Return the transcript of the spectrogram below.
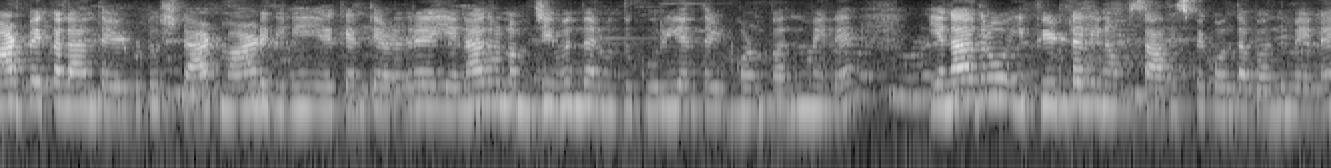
ಮಾಡಬೇಕಲ್ಲ ಅಂತ ಹೇಳ್ಬಿಟ್ಟು ಸ್ಟಾರ್ಟ್ ಮಾಡಿದ್ದೀನಿ ಯಾಕೆ ಅಂತ ಹೇಳಿದ್ರೆ, ಏನಾದರೂ ನಮ್ಮ ಜೀವನದಲ್ಲಿ ಒಂದು ಗುರಿ ಅಂತ ಇಟ್ಕೊಂಡು ಬಂದಮೇಲೆ, ಏನಾದರೂ ಈ ಫೀಲ್ಡಲ್ಲಿ ನಾವು ಸಾಧಿಸಬೇಕು ಅಂತ ಬಂದಮೇಲೆ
